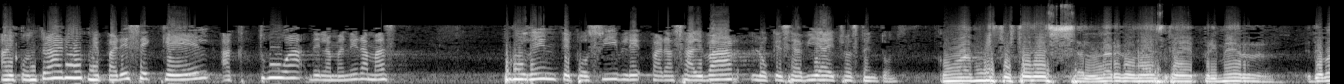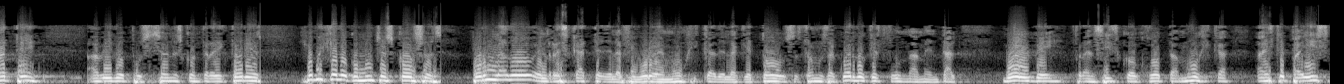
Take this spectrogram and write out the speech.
al contrario, me parece que él actúa de la manera más prudente posible para salvar lo que se había hecho hasta entonces. Como han visto ustedes a lo largo de este primer debate, ha habido posiciones contradictorias. Yo me quedo con muchas cosas. Por un lado, el rescate de la figura de Mújica, de la que todos estamos de acuerdo que es fundamental. Vuelve Francisco J. Mújica a este país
